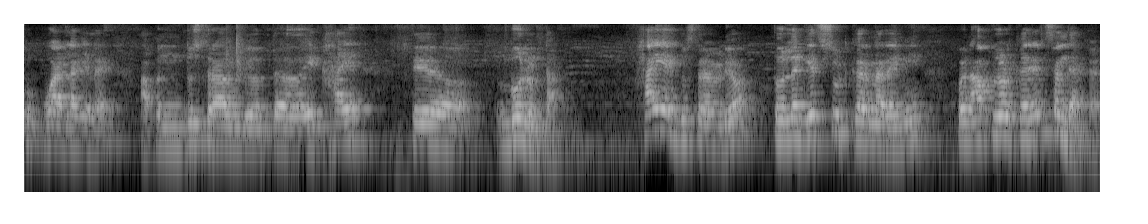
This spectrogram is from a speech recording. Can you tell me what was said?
खूप वाढला गेलाय. आपण दुसरा व्हिडिओ एक आहे ते बोलून टाक. हाय एक दुसरा व्हिडिओ तो लगेच शूट करणार आहे मी पण अपलोड करेल संध्याकाळ.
